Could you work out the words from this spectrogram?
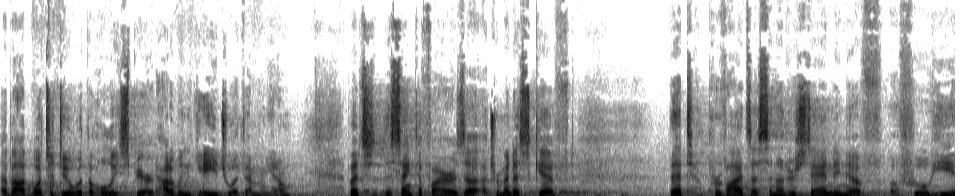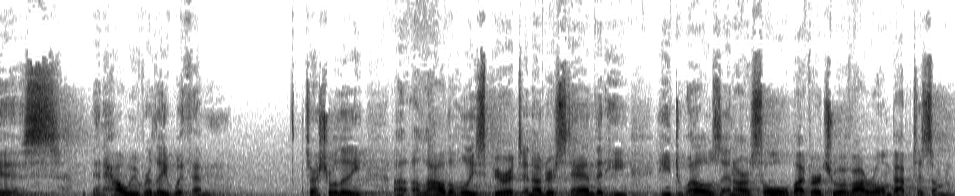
about what to do with the Holy Spirit, how to engage with Him, you know. But the Sanctifier is a, a tremendous gift that provides us an understanding of, of who He is and how we relate with Him. To actually uh, allow the Holy Spirit and understand that he, he dwells in our soul by virtue of our own baptism.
